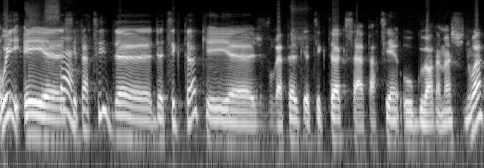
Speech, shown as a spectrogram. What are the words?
Oui, et euh, c'est parti de, de TikTok et euh, je vous rappelle que TikTok, ça appartient au gouvernement chinois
